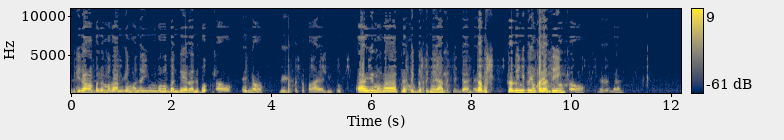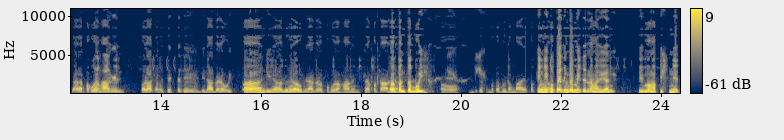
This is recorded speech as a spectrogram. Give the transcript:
Kailangan pala marami kang ano, yung mga bandera, ano po? Oo. Eh nyo, lilipat ko pa nga yan dito. Ah, yung mga plastic-plastic Oo, na yan. Yun dyan. Ay, Tapos, gagawin niyo po yung kalansing. Oo, meron yan. Kaya pag walang hangin, wala siyang effect kasi hindi nagalaw eh. Ah, hindi Oo, nakagalaw. hindi nagalaw pag walang hangin. Kaya pagka Ah, pantaboy. oo, hindi kasi mataboy ng maya. Pagka, Hindi po pwedeng gamitin ng ano yan? Yung mga fishnet.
